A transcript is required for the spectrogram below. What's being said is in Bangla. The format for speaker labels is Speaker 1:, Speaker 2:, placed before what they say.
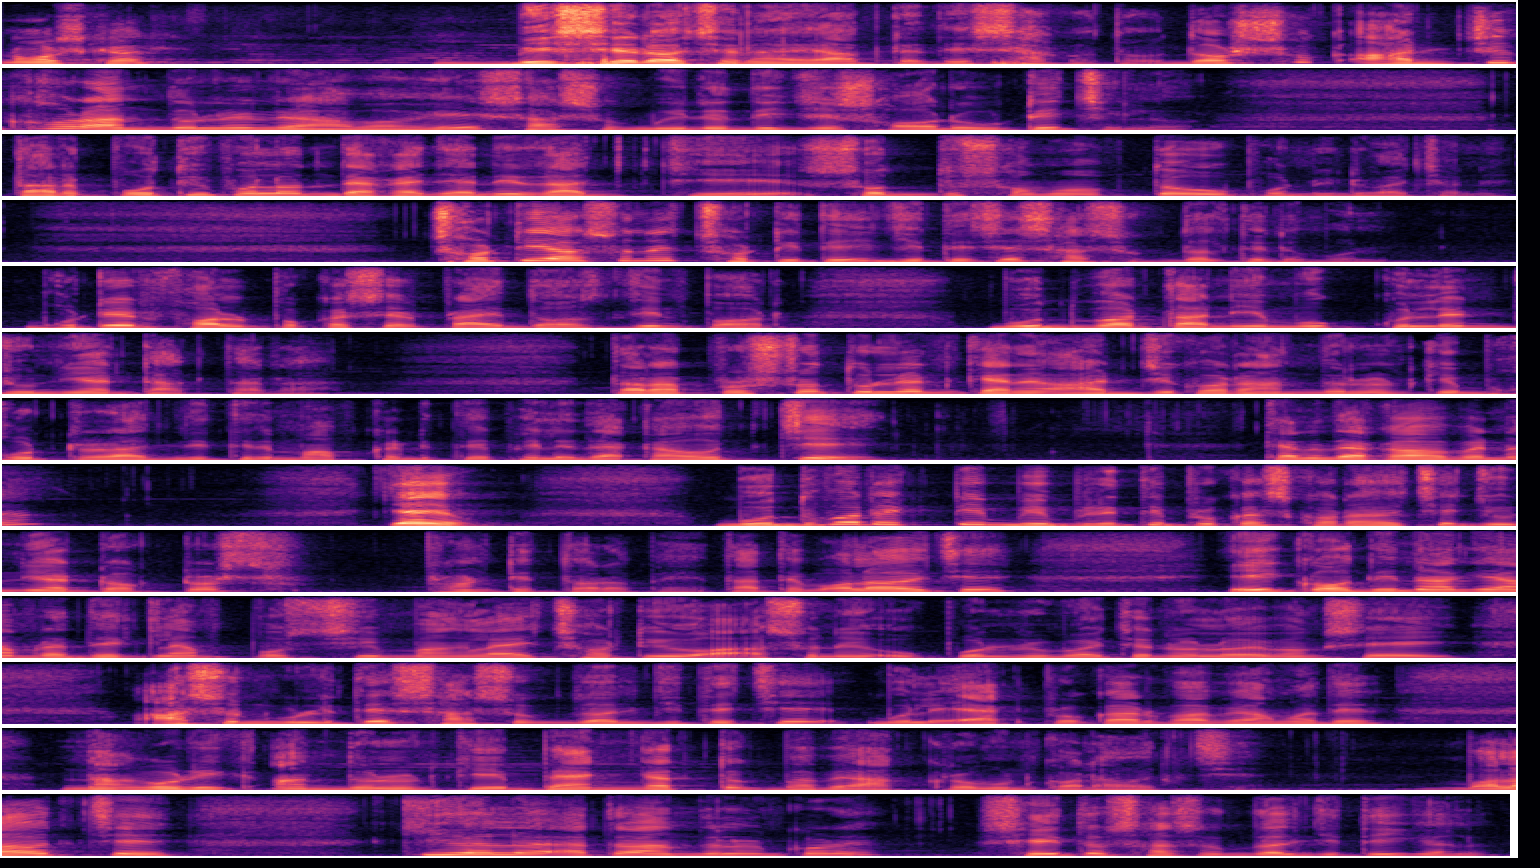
Speaker 1: নমস্কার। বিশ্বের রচনায় আপনাদের স্বাগত। দর্শক, আর্যিকর আন্দোলনের আবহে শাসক বিরোধী যে স্বর উঠেছিল, তার প্রতিফলন দেখা যায়নি রাজ্যে সদ্য সমাপ্ত উপনির্বাচনে। ছটি আসনে ছটিতেই জিতেছে শাসক দল তৃণমূল। ভোটের ফল প্রকাশের প্রায় দশ দিন পর বুধবার তা নিয়ে মুখ খুললেন জুনিয়র ডাক্তাররা। তারা প্রশ্ন তুললেন, কেন আর্যিকর আন্দোলনকে ভোট রাজনীতির মাপকাঠিতে ফেলে দেখা হচ্ছে? কেন দেখা হবে না? যাই হোক বুধবার একটি বিবৃতি প্রকাশ করা হয়েছে জুনিয়র ডক্টরস ফ্রন্টের তরফে। তাতে বলা হয়েছে, এই কদিন আগে আমরা দেখলাম পশ্চিমবাংলায় ছটি আসনে উপনির্বাচন হলো এবং সেই আসনগুলিতে শাসক দল জিতেছে বলে এক প্রকারভাবে আমাদের নাগরিক আন্দোলনকে ব্যঙ্গাত্মকভাবে আক্রমণ করা হচ্ছে। বলা হচ্ছে, কী হলো এত আন্দোলন করে? সেই তো শাসক দল জিতেই গেল।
